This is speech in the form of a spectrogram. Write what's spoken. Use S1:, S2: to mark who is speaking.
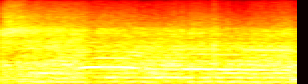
S1: eyes,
